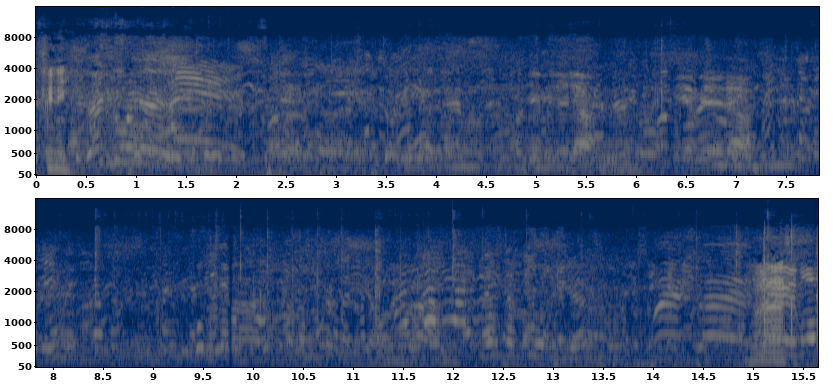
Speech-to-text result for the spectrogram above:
fini. Nice.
